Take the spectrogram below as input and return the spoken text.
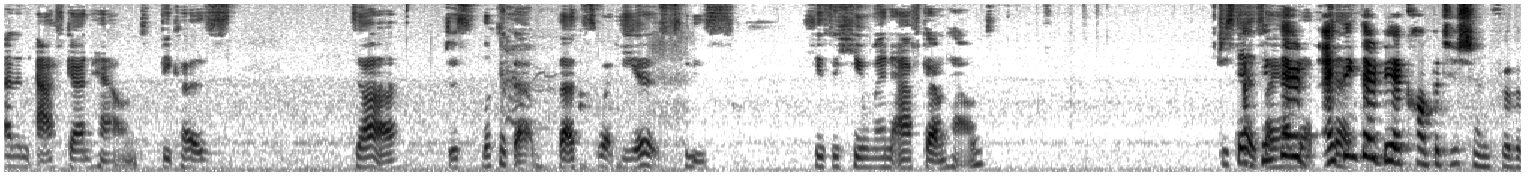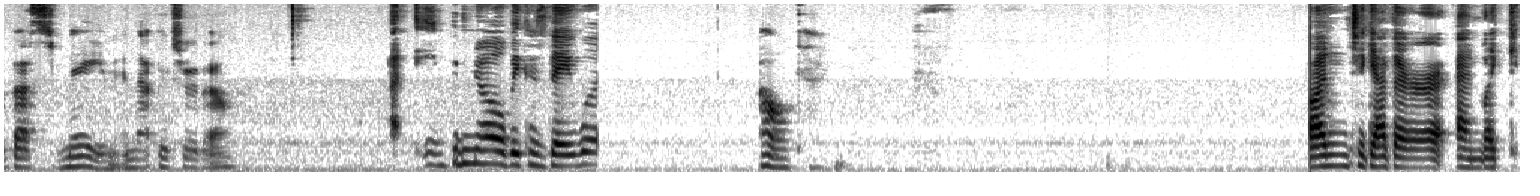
and an Afghan hound because, duh, just look at them. That's what he is. He's he's a human Afghan hound. Just is. I think have there. to I think there'd be a competition for the best mane in that picture, though. I- no, because they would. Oh, okay. run together and like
